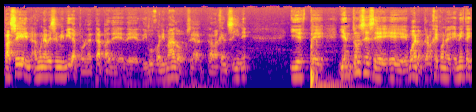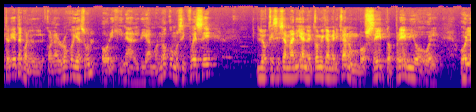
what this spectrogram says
pasé alguna vez en mi vida por la etapa de, de dibujo animado, o sea, trabajé en cine, y, este, y entonces, eh, eh, bueno, trabajé con en esta historieta con el, con el rojo y azul original, digamos, ¿no? Como si fuese lo que se llamaría en el cómic americano un boceto previo o el, o el,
